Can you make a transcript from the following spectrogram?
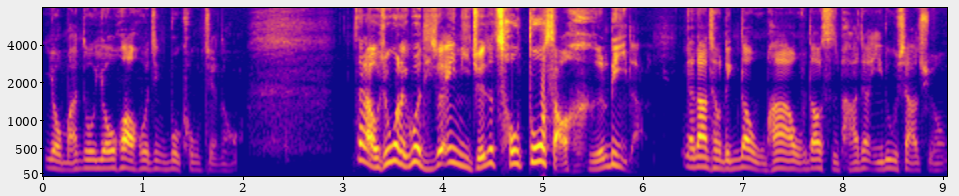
有蛮多优化或进步空间的哦。再来，我就问了一个问题，说：哎，你觉得抽多少合理啦？那当然从零到五趴，五到十趴这样一路下去哦。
